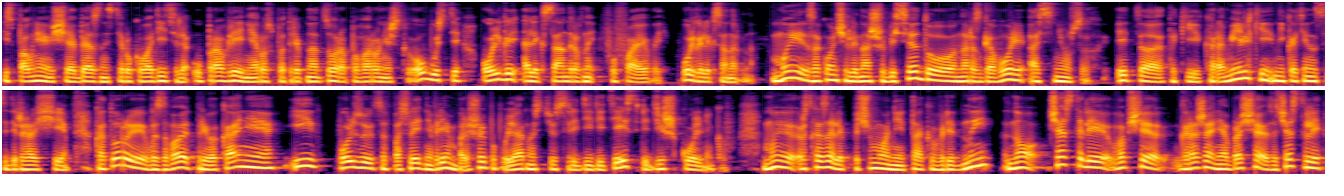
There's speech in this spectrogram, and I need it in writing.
исполняющей обязанности руководителя управления Роспотребнадзора по Воронежской области Ольгой Александровной Фуфаевой. Ольга Александровна, мы закончили нашу беседу на разговоре о снюсах. Это такие карамельки никотиносодержащие, которые вызывают привыкание и пользуются в последнее время большой популярностью среди детей, среди школьников. Мы рассказали, почему они так вредны, но часто ли вообще горожане обращаются, часто ли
